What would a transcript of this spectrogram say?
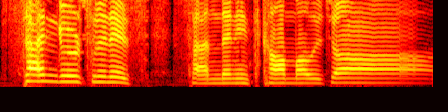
Sen görürsün Enes. Senden intikam alacağım.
